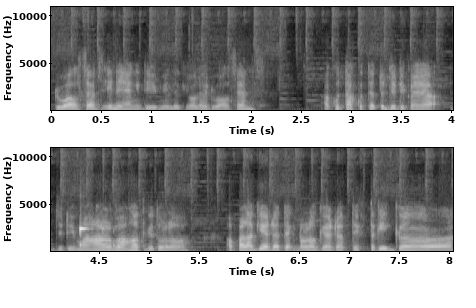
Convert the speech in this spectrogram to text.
DualSense ini yang dimiliki oleh DualSense. Aku takutnya tuh jadi kayak jadi mahal banget gitu loh. Apalagi ada teknologi adaptive trigger,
